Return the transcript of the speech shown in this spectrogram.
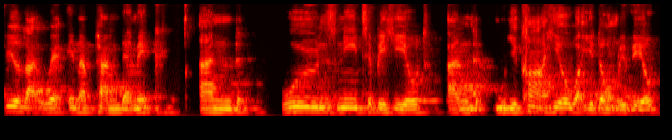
feel like we're in a pandemic and wounds need to be healed and you can't heal what you don't reveal.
